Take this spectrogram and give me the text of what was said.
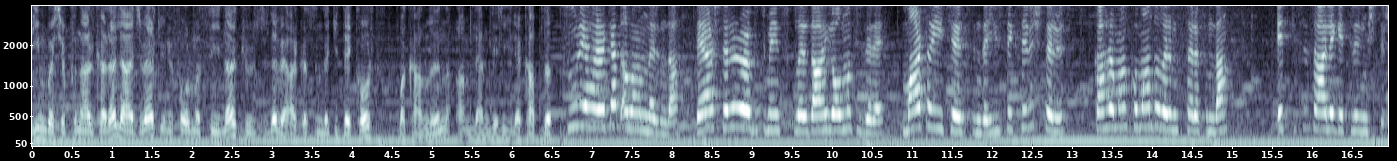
Binbaşı Pınar Kara lacivert üniformasıyla kürsüde ve arkasındaki dekor bakanlığın amblemleriyle kaplı. Suriye harekat alanlarında DAEŞ terör örgütü mensupları dahil olmak üzere Mart ayı içerisinde 183 terörist kahraman komandolarımız tarafından etkisiz hale getirilmiştir.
